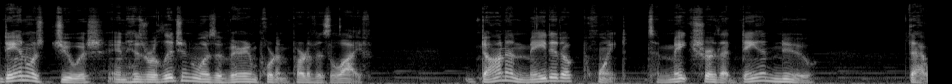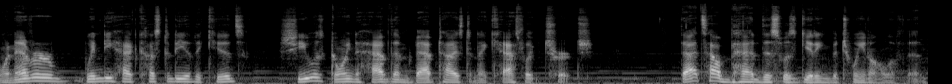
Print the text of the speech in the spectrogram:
Dan was Jewish, and his religion was a very important part of his life. Donna made it a point to make sure that Dan knew that whenever Wendy had custody of the kids, she was going to have them baptized in a Catholic church. That's how bad this was getting between all of them.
